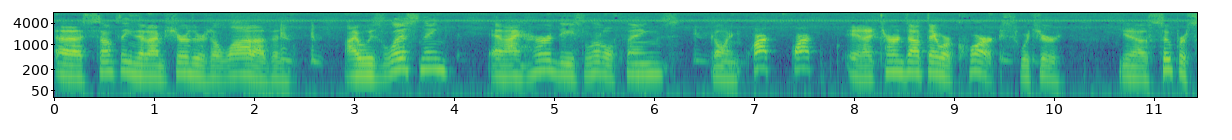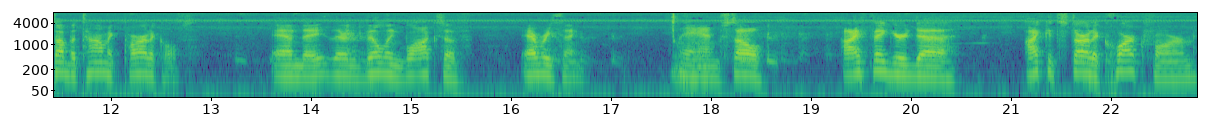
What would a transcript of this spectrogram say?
uh, something that I'm sure there's a lot of. And I was listening, and I heard these little things going quack quack, and it turns out they were quarks, which are, you know, super subatomic particles, and they they're the building blocks of everything. And so I figured uh, I could start a quark farm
